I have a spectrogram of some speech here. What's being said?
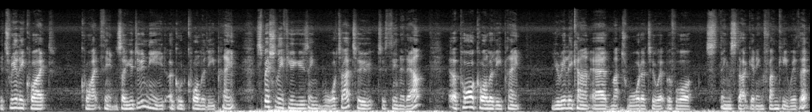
It's really quite quite thin. So you do need a good quality paint, especially if you're using water to, to thin it out. A poor quality paint, you really can't add much water to it before things start getting funky with it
